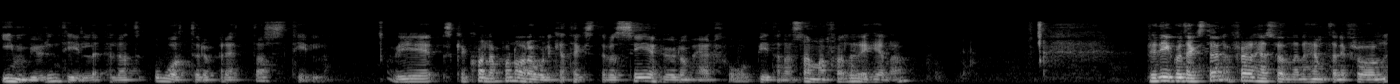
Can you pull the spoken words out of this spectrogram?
inbjuden till eller att återupprättas till. Vi ska kolla på några olika texter och se hur de här två bitarna sammanfaller i hela. Predikotexten för den här söndagen är hämtad ifrån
